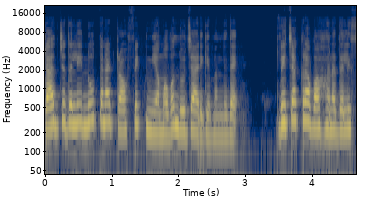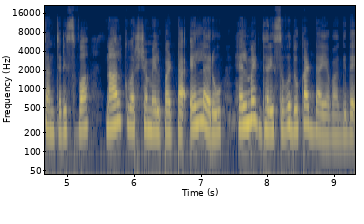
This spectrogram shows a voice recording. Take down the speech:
ರಾಜ್ಯದಲ್ಲಿ ನೂತನ ಟ್ರಾಫಿಕ್ ನಿಯಮವೊಂದು ಜಾರಿಗೆ ಬಂದಿದೆ. ದ್ವಿಚಕ್ರ ವಾಹನದಲ್ಲಿ ಸಂಚರಿಸುವ ನಾಲ್ಕು ವರ್ಷ ಮೇಲ್ಪಟ್ಟ ಎಲ್ಲರೂ ಹೆಲ್ಮೆಟ್ ಧರಿಸುವುದು ಕಡ್ಡಾಯವಾಗಿದೆ.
